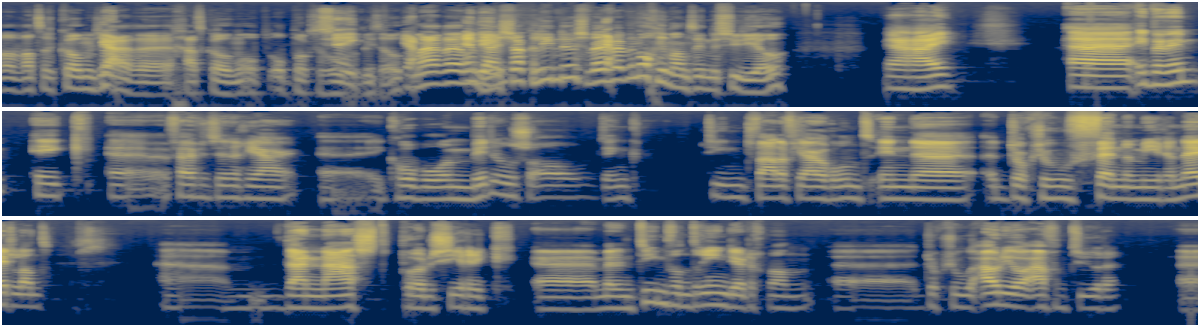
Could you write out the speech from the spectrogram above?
wa- wat er komend Ja. jaar eh, gaat komen op, op Doctor Who Zeker, gebied ook. ja. Maar ja? Jacqueline dus, we, Ja. we hebben nog iemand in de studio. Ja, hi. Eh, ik ben Wim. Ik eh 25 jaar. Eh, ik hobbel inmiddels al, denk 10, 12 jaar rond in het Doctor Who fandom hier in Nederland. Ehm, daarnaast produceer ik met een team van 33 man Doctor Who audioavonturen. eh,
